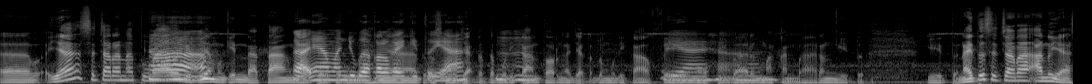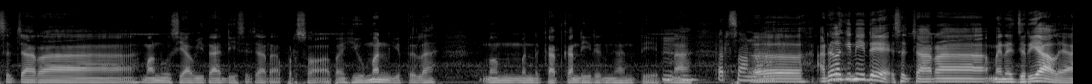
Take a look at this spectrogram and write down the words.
uh, ya secara natural nah, gitu ya. Mungkin datang nggak nyaman juga kalau kayak gitu terus ya. ngajak ketemu mm -mm. di kantor ngajak ketemu di kafe yeah, ngopi uh. bareng makan bareng gitu. Gitu. Nah itu secara anu ya secara manusiawi tadi secara perso apa human gitulah mendekatkan diri dengan tim. Mm -hmm. Nah, personal. Uh, ada lagi mm -hmm. nih dek, secara manajerial ya,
